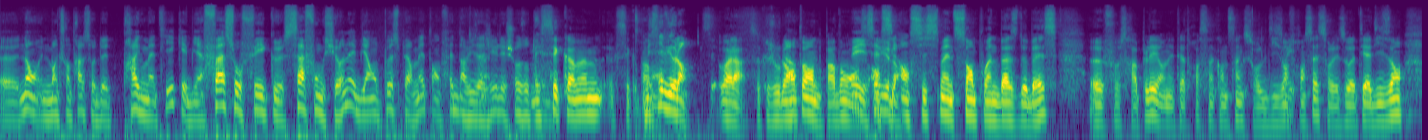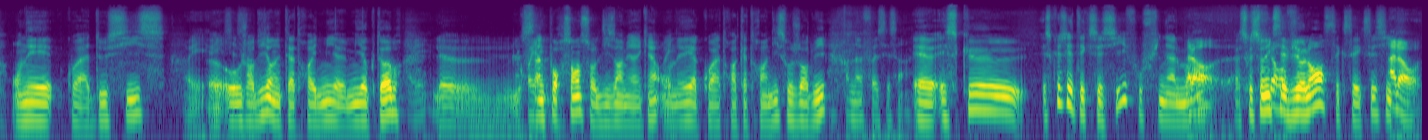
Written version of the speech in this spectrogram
euh, non, une banque centrale, ça doit être pragmatique. Et bien, face au fait que ça fonctionne, et bien, on peut se permettre en fait d'envisager les choses autrement. Mais c'est quand même, mais c'est violent. Voilà, ce que je voulais entendre. Pardon. en, six semaines, 100 points de base de baisse. Il euh, faut se rappeler, on était à 3,55 sur le 10 ans français, sur les OAT à 10 ans. On est quoi à 2,6 euh, aujourd'hui, on était à 3,5 euh, mi-octobre. Le, 5% sur le 10 ans américain, on est à quoi? À 3,90 aujourd'hui? 9, c'est ça. Euh, est-ce que c'est -ce excessif ou finalement? Parce que si on dit que c'est violent, c'est que c'est excessif. Alors,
